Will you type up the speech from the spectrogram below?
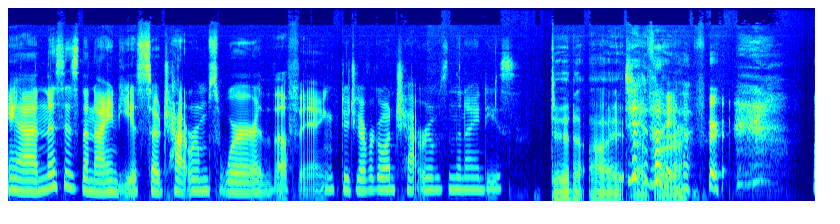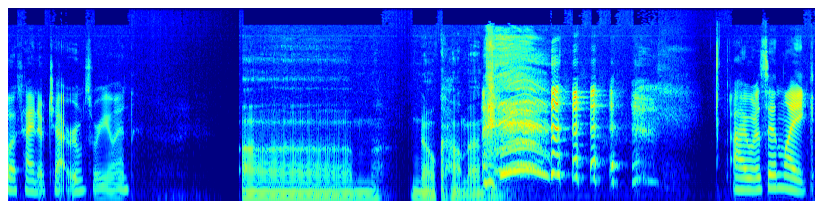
And this is the 90s, so chat rooms were the thing. Did you ever go on chat rooms in the 90s? Did I Did I ever? ever? What kind of chat rooms were you in? Um, no comment. I was in like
